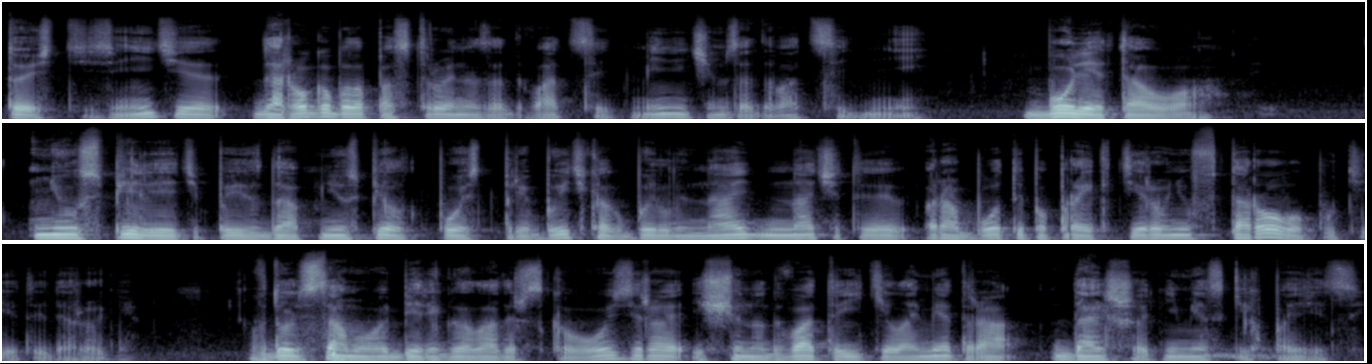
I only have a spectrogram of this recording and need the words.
То есть, извините, дорога была построена за 20, менее чем за 20 дней. Более того, не успели эти поезда, не успел поезд прибыть, как были начаты работы по проектированию второго пути этой дороги вдоль самого берега Ладожского озера, еще на 2-3 километра дальше от немецких позиций.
